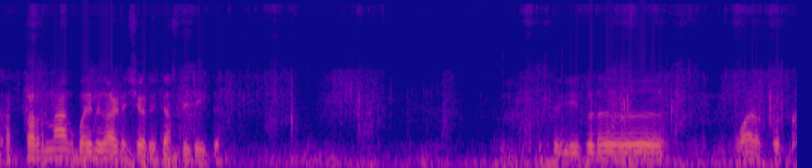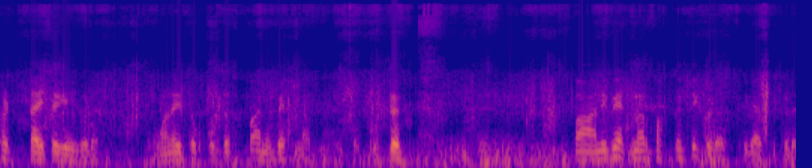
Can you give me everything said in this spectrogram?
खतरनाक बैलगाड्या शर्यत असते ते इथं. सगळीकडं वाळकं खट्ट आहे सगळीकडं. मला इथं कुठंच पाणी भेटणार नाही इथं कुठंच. पाणी भेटणार फक्त तिकडं ठीक आहे तिकडं.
